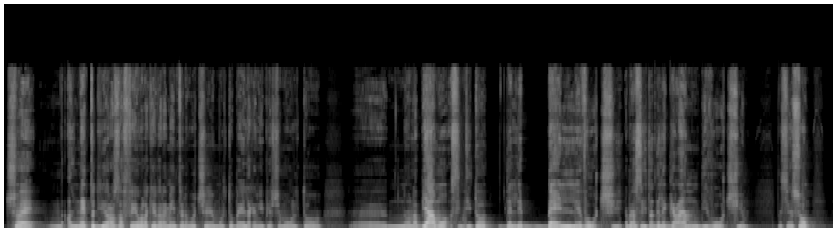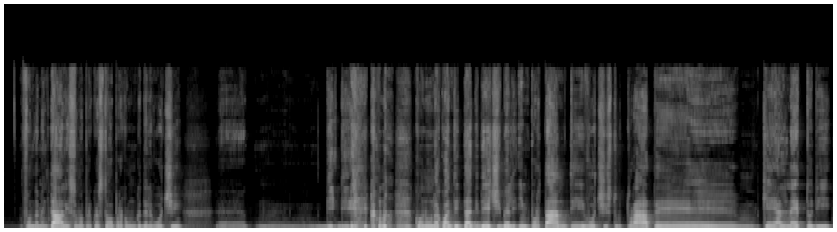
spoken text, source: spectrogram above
Cioè, al netto di Rosa Feola, che è veramente una voce molto bella, che mi piace molto, eh, non abbiamo sentito delle belle voci, abbiamo sentito delle grandi voci, nel senso fondamentali, insomma, per quest'opera, comunque delle voci eh, di, di, con, con, una quantità di decibel importanti, voci strutturate, che al netto di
